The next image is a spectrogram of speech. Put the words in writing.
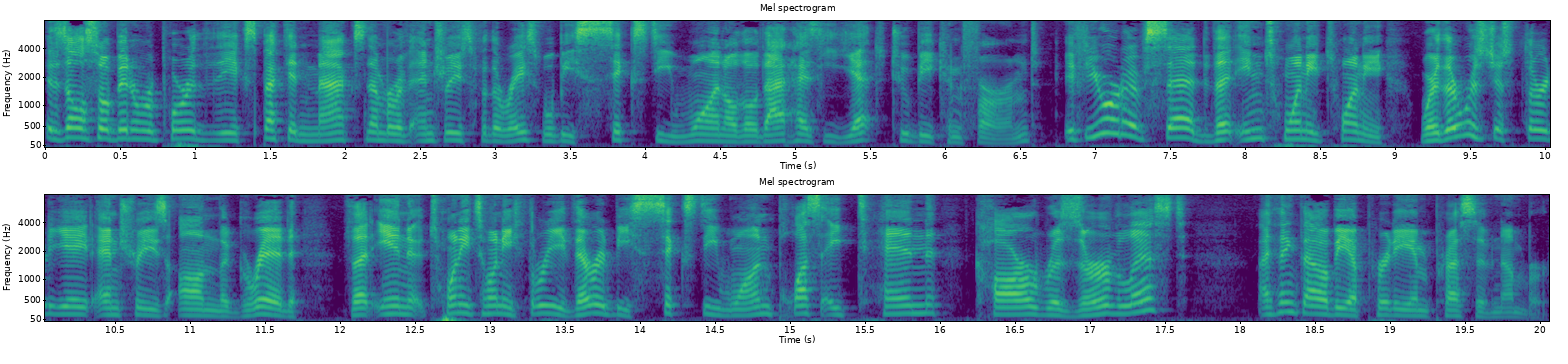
It has also been reported that the expected max number of entries for the race will be 61, although that has yet to be confirmed. If you were to have said that in 2020, where there was just 38 entries on the grid, that in 2023 there would be 61 plus a 10 car reserve list, I think that would be a pretty impressive number.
